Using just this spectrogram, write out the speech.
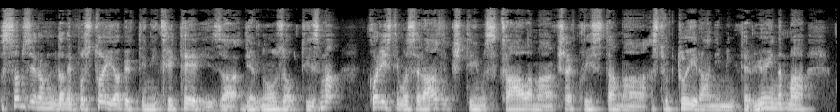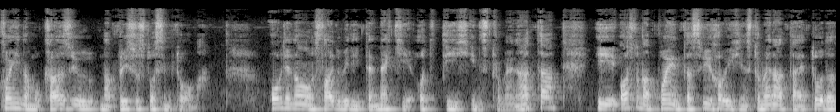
S obzirom da ne postoji objektivni kriterij za dijagnozu autizma, koristimo se različitim skalama, checklistama, strukturiranim intervjuima koji nam ukazuju na prisustvo simptoma. Ovdje na ovom slajdu vidite neki od tih instrumenata i osnovna poenta svih ovih instrumenata je to da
